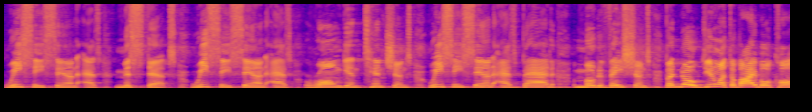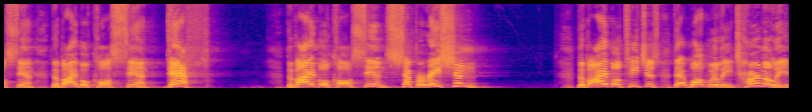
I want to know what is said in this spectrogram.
We see sin as missteps. We see sin as wrong intentions. We see sin as bad motivations. But no, do you know what the Bible calls sin? The Bible calls sin death. The Bible calls sin separation. The Bible teaches that what will eternally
